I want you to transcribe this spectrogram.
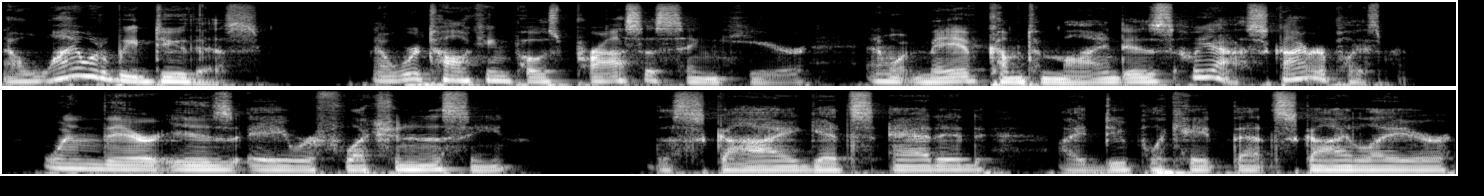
Now, why would we do this? Now, we're talking post processing here, and what may have come to mind is oh, yeah, sky replacement. When there is a reflection in a scene, the sky gets added, I duplicate that sky layer,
